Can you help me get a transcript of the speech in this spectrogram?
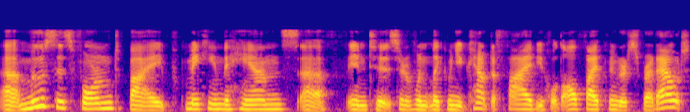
Uh, moose is formed by making the hands uh, into sort of when, like when you count to five, you hold all five fingers spread out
